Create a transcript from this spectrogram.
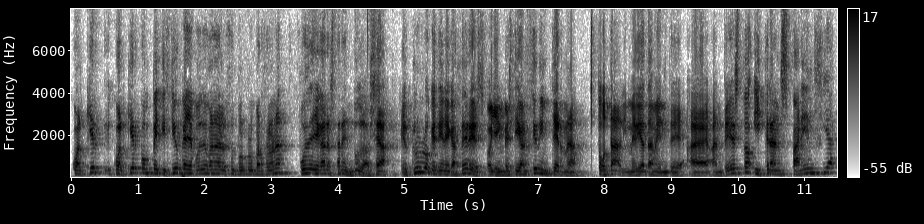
cualquier, cualquier competición que haya podido ganar el Fútbol Club Barcelona puede llegar a estar en duda. O sea, el club lo que tiene que hacer es, oye, investigación interna total inmediatamente eh, ante esto y transparencia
